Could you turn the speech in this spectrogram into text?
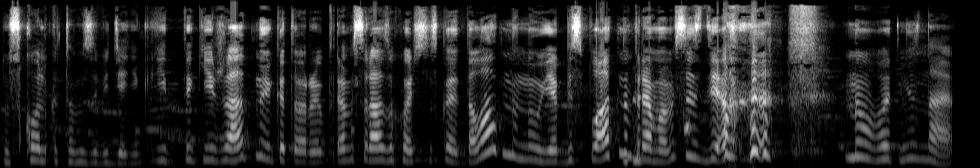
ну сколько там заведений, какие-то такие жадные, которые прям сразу хочется сказать, да ладно, ну я бесплатно прям вам все сделаю. ну вот, не знаю.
